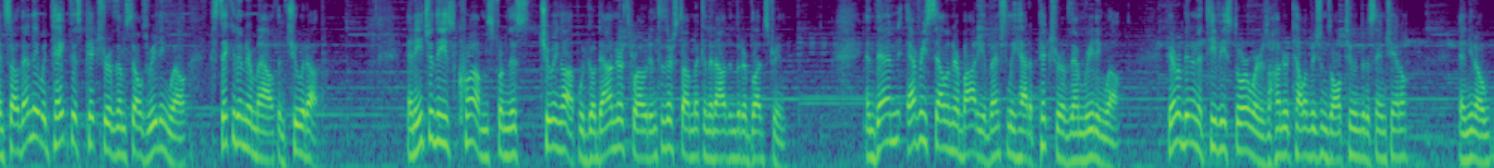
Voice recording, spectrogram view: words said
And so then they would take this picture of themselves reading well, stick it in their mouth and chew it up. And each of these crumbs from this chewing up would go down their throat, into their stomach, and then out into their bloodstream. And then every cell in their body eventually had a picture of them reading well. Have you ever been in a TV store where there's 100 televisions all tuned to the same channel? and you know,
